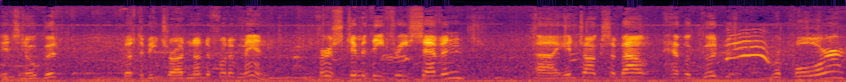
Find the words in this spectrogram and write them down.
it's no good but to be trodden underfoot of men. 1 Timothy 3, 7, uh, it talks about have a good rapport,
